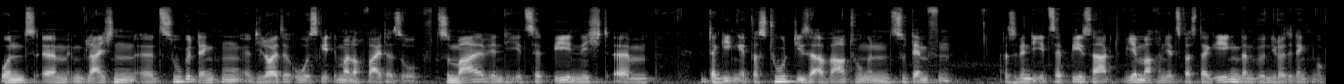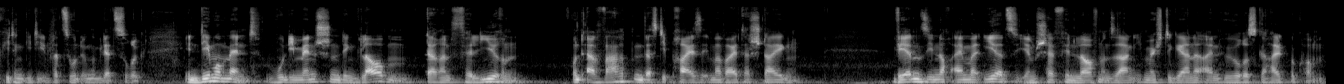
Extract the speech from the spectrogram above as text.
Und ähm, im gleichen äh, Zuge denken äh, die Leute, oh, es geht immer noch weiter so. Zumal, wenn die EZB nicht ähm, dagegen etwas tut, diese Erwartungen zu dämpfen. Also wenn die EZB sagt, wir machen jetzt was dagegen, dann würden die Leute denken, okay, dann geht die Inflation irgendwie wieder zurück. In dem Moment, wo die Menschen den Glauben daran verlieren und erwarten, dass die Preise immer weiter steigen, werden sie noch einmal eher zu ihrem Chef hinlaufen und sagen, ich möchte gerne ein höheres Gehalt bekommen.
